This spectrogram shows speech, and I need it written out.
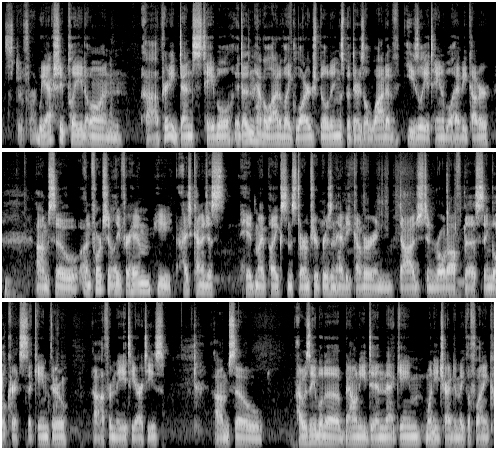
it's different. We actually played on a pretty dense table. It doesn't have a lot of like large buildings, but there's a lot of easily attainable heavy cover. Um, so unfortunately for him, he I kind of just hid my pikes and stormtroopers in heavy cover and dodged and rolled off the single crits that came through uh, from the ATRTs. Um, so I was able to bounty Din that game when he tried to make a flank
